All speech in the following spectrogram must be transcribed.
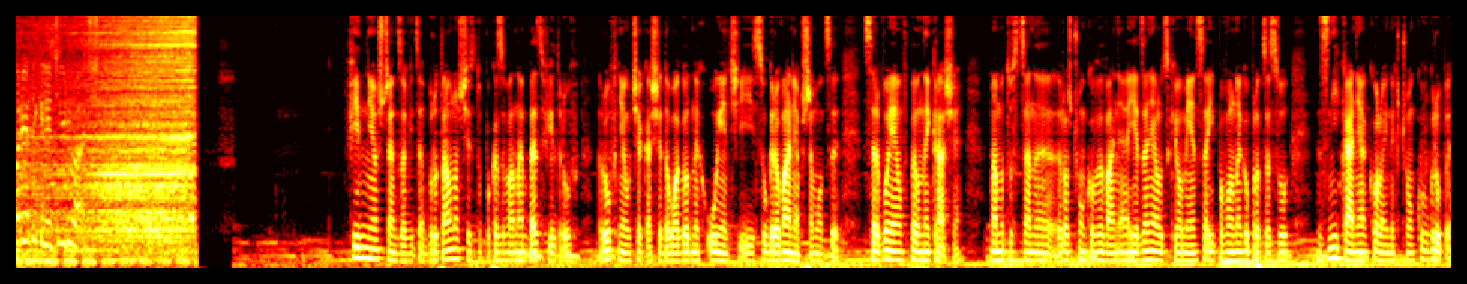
What are they gonna do to us? Film nie oszczędza widza. Brutalność jest tu pokazywana bez filtrów. Rów nie ucieka się do łagodnych ujęć i sugerowania przemocy. Serwuje ją w pełnej krasie. Mamy tu sceny rozczłonkowywania, jedzenia ludzkiego mięsa i powolnego procesu znikania kolejnych członków grupy.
